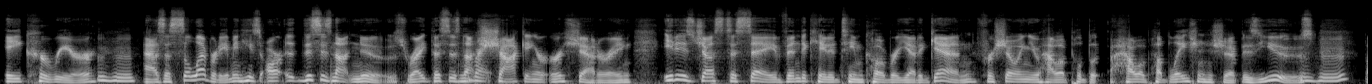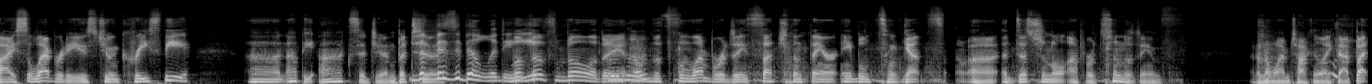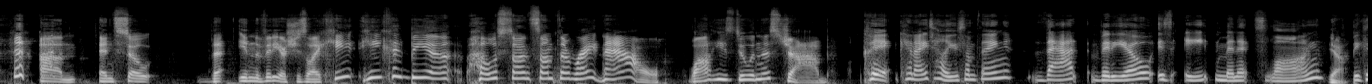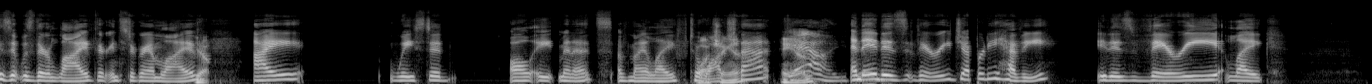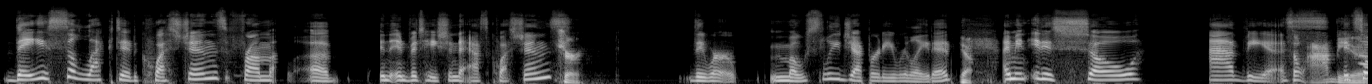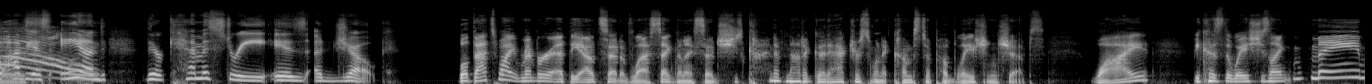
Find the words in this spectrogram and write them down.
a career as a celebrity. I mean, he's this is not news, right? This is not Right. shocking or earth shattering. It is just to say, vindicated Team Cobra yet again for showing you how a pub- how a publicationship is used by celebrities to increase the uh, not the oxygen, but The visibility. the visibility of the celebrity such that they are able to get uh, additional opportunities. I don't know why I'm talking like that, but um, and so that in the video, she's like, he he could be a host on something right now while he's doing this job. Okay, can I tell you something? That video is eight minutes long. Yeah. Because it was their live, their Instagram live. Yeah. I wasted all eight minutes of my life to Watching watch it. that. And And it is very Jeopardy heavy. It is very like they selected questions from uh, an invitation to ask questions. sure, They were mostly Jeopardy related. yeah, I mean, it is so obvious. So obvious. It's so obvious. And their chemistry is a joke. Well, that's why. Remember at the outset of last segment, I said she's kind of not a good actress when it comes to publicationships. Why? Because the way she's like, maybe,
